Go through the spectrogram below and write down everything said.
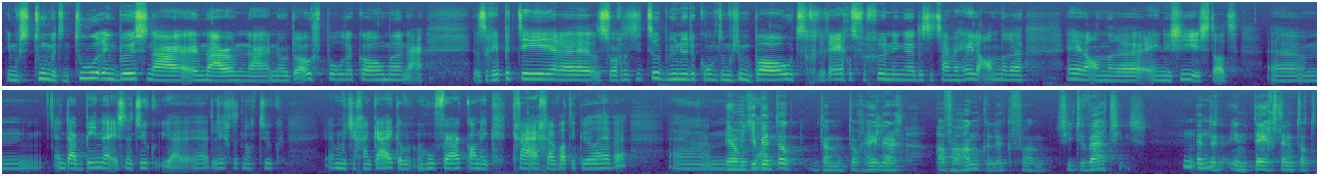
die moesten toen met een touringbus naar, naar, naar Noordoostpolder komen. Naar, dat is repeteren, zorgen dat die tribune er komt. Er moest een boot, geregeld vergunningen. Dus dat zijn weer hele andere, hele andere energie is dat. Um, en daarbinnen is natuurlijk, ja, ligt het nog natuurlijk... Ja, moet je gaan kijken, hoe ver kan ik krijgen wat ik wil hebben. Um, ja, want je bent ook dan toch heel erg afhankelijk van situaties. In tegenstelling tot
